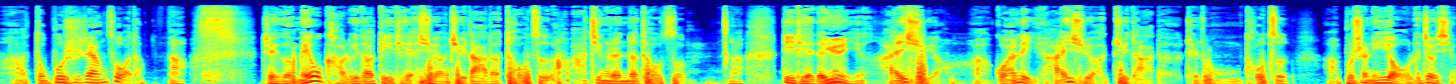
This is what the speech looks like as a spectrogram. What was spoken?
啊，都不是这样做的啊。这个没有考虑到地铁需要巨大的投资啊，惊人的投资。啊，地铁的运营还需要啊，管理还需要巨大的这种投资啊，不是你有了就行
